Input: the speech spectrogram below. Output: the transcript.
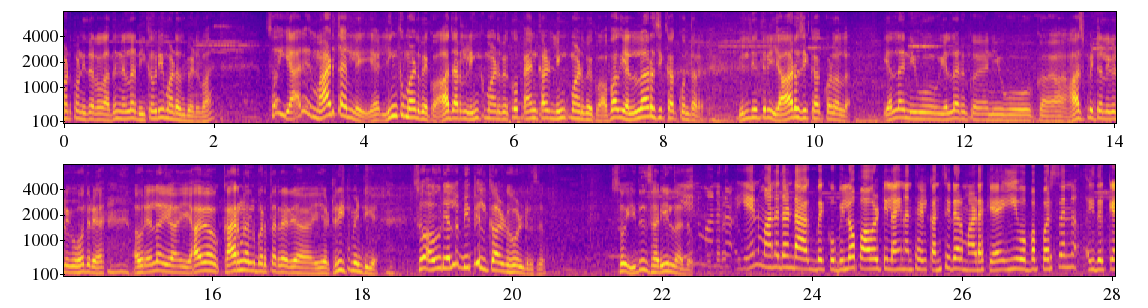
ಮಾಡ್ಕೊಂಡಿದ್ದಾರಲ್ಲ, ಅದನ್ನೆಲ್ಲ ರಿಕವರಿ ಮಾಡೋದು ಬೇಡವಾ? ಸೊ ಯಾರೇ ಮಾಡ್ತಾ ಇರಲಿ ಲಿಂಕ್ ಮಾಡಬೇಕು, ಆಧಾರ್ ಲಿಂಕ್ ಮಾಡಬೇಕು, ಪ್ಯಾನ್ ಕಾರ್ಡ್ ಲಿಂಕ್ ಮಾಡಬೇಕು, ಅವಾಗ ಎಲ್ಲರೂ ಸಿಕ್ಕಾಕ್ಕೊಂತಾರೆ. ಇಲ್ದಿದ್ರೆ ಯಾರೂ ಸಿಕ್ಕಾಕ್ಕೊಳ್ಳಲ್ಲ ಎಲ್ಲ ನೀವು, ಎಲ್ಲರೂ ನೀವು ಕ, ಹಾಸ್ಪಿಟಲ್ಗಳಿಗೆ ಹೋದರೆ ಅವರೆಲ್ಲ ಯಾವ್ಯಾವ ಕಾರ್ನಲ್ಲಿ ಬರ್ತಾರೆ ಟ್ರೀಟ್ಮೆಂಟ್ಗೆ ಸೊ ಅವರೆಲ್ಲ B P L card holders so ಇದು ಸರಿ ಇಲ್ಲ ಅದು. ಏನು ಮಾನದಂಡ ಆಗಬೇಕು? ಬಿಲೋ ಪಾವರ್ಟಿ ಲೈನ್ ಅಂತ ಹೇಳಿ ಕನ್ಸಿಡರ್ ಮಾಡೋಕ್ಕೆ ಈ ಒಬ್ಬ ಪರ್ಸನ್ ಇದಕ್ಕೆ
